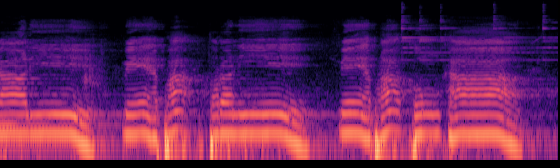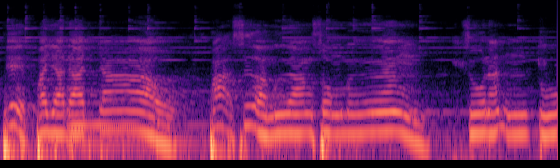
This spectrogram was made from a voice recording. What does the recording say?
กาลี แม่พระธรณี แม่พระคงคา เทพพยดาเจ้า พระเสื้อเมืองทรงเมือง สุนันตุ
